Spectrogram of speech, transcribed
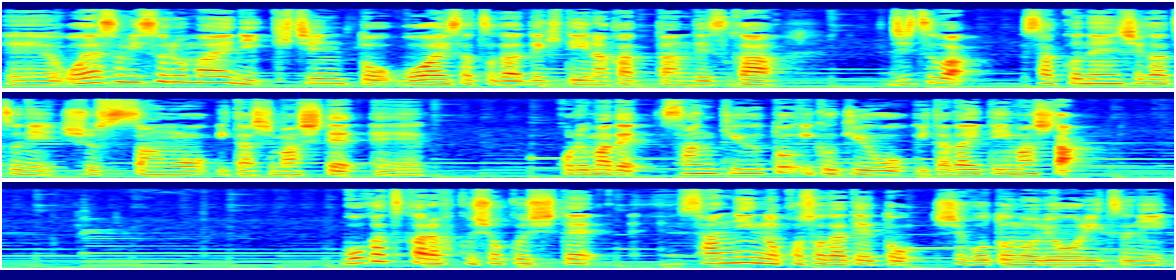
えー、お休みする前にきちんとご挨拶ができていなかったんですが実は昨年4月に出産をいたしまして、えー、これまで産休と育休をいただいていました。5月から復職して3人の子育てと仕事の両立に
